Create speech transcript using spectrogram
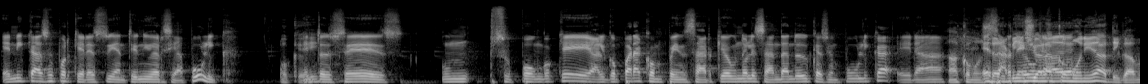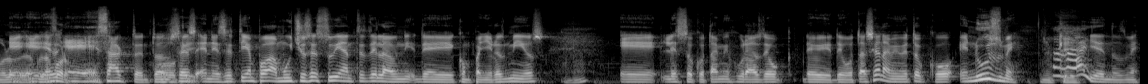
en mi caso, porque era estudiante de universidad pública. Ok. Entonces, un, supongo que algo para compensar que a uno le están dando educación pública era... Ah, como un servicio a la comunidad, digámoslo de Eh, alguna eh, forma. exacto. Entonces, en ese tiempo a muchos estudiantes de, la uni- de compañeros míos eh, les tocó también jurados de, de- de votación. A mí me tocó en USME. Ay, en USME.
